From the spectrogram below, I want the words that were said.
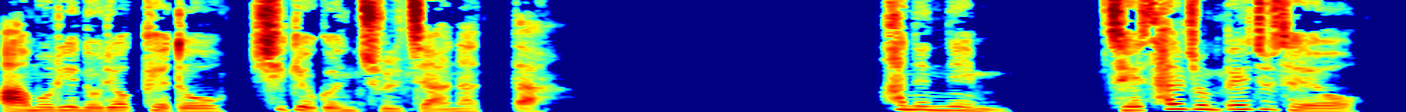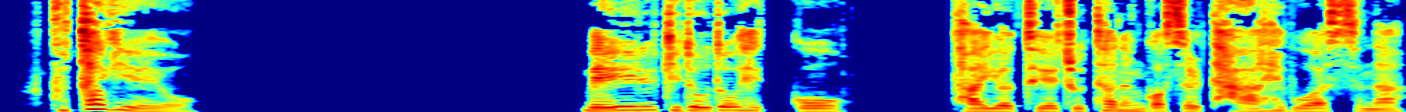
아무리 노력해도 식욕은 줄지 않았다. 하느님, 제 살 좀 빼주세요. 부탁이에요. 매일 기도도 했고 다이어트에 좋다는 것을 다 해보았으나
